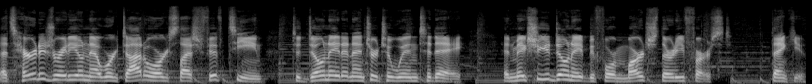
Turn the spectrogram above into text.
That's heritageradionetwork.org slash 15 to donate and enter to win today. And make sure you donate before March 31st. Thank you.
